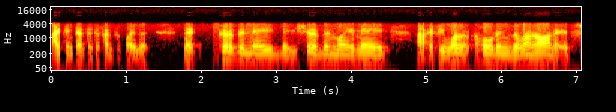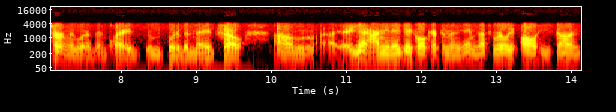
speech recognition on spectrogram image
I think that's a defensive play that that could have been made, maybe should have been made. Uh, if he wasn't holding the runner on it, it certainly would have been played, would have been made. So, um, yeah, I mean, AJ Cole kept him in the game. That's really all he's done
